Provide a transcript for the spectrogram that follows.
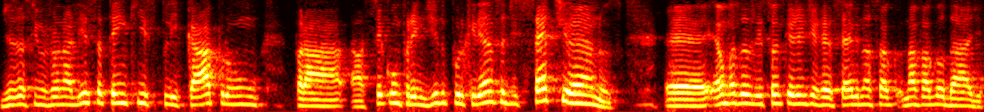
Diz assim: o jornalista tem que explicar para um para ser compreendido por criança de 7 anos. É, é uma das lições que a gente recebe na, na faculdade.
